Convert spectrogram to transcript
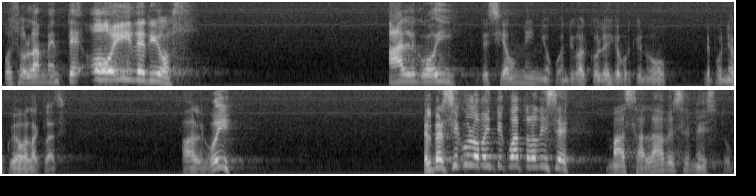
¿O solamente oí de Dios? Algo oí, decía un niño cuando iba al colegio porque no le ponía cuidado a la clase. Algo oí. El versículo 24 dice, mas alabes en esto.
